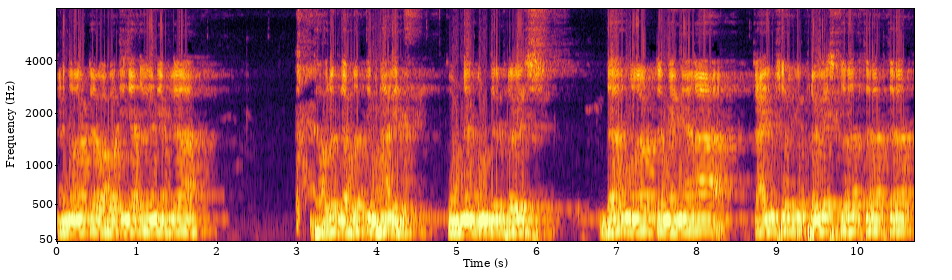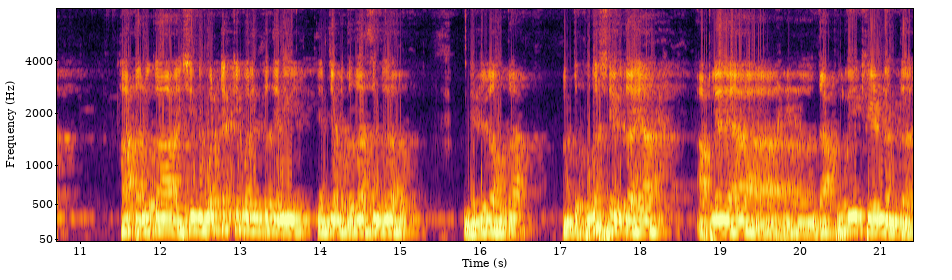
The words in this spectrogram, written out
आणि मला वाटतं बाबाजी जाधव यांनी आपल्या घाबरत घाबरत ते म्हणालेच कोण ना कोणतरी प्रवेश. दर मला वाटतं महिन्याला कायमस्वरूपी प्रवेश करत करत करत हा तालुका ऐंशी नव्वद टक्केपर्यंत त्यांनी त्यांच्या मतदारसंघ नेलेला होता. आणि तो पुनश्च एकदा या आपल्या या दापोली खेळनंतर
